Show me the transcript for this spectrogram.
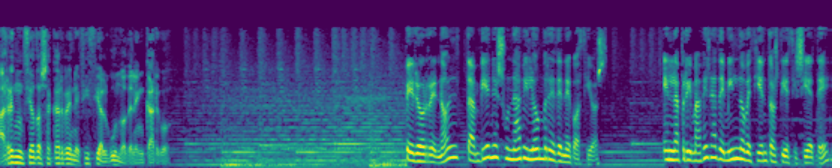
ha renunciado a sacar beneficio alguno del encargo. Pero Renault también es un hábil hombre de negocios. En la primavera de 1917,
